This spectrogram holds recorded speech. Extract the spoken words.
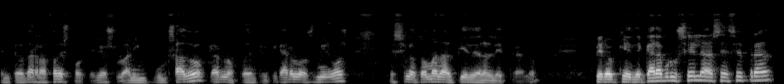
entre otras razones porque ellos lo han impulsado, claro, no pueden criticar a los mismos que se lo toman al pie de la letra, ¿no? Pero que de cara a Bruselas, etcétera,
